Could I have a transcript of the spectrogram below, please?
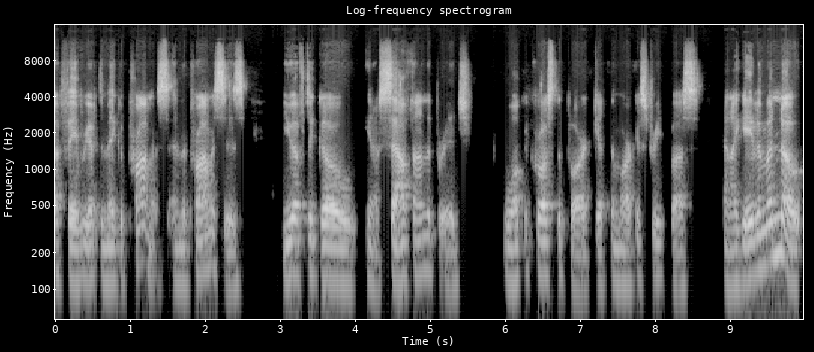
a favor. You have to make a promise. And the promise is you have to go, you know, south on the bridge, walk across the park, get the Market Street bus. And I gave him a note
